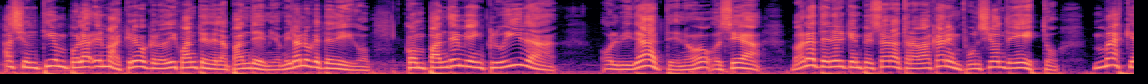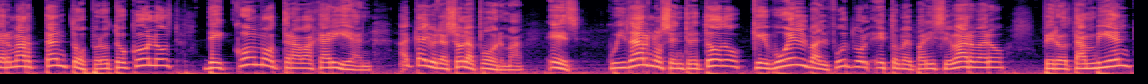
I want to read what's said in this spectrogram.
hace un tiempo, es más, creo que lo dijo antes de la pandemia. Mirá lo que te digo, con pandemia incluida, olvídate, ¿no? O sea, van a tener que empezar a trabajar en función de esto, más que armar tantos protocolos de cómo trabajarían. Acá hay una sola forma, es cuidarnos entre todos, que vuelva el fútbol, esto me parece bárbaro, pero también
